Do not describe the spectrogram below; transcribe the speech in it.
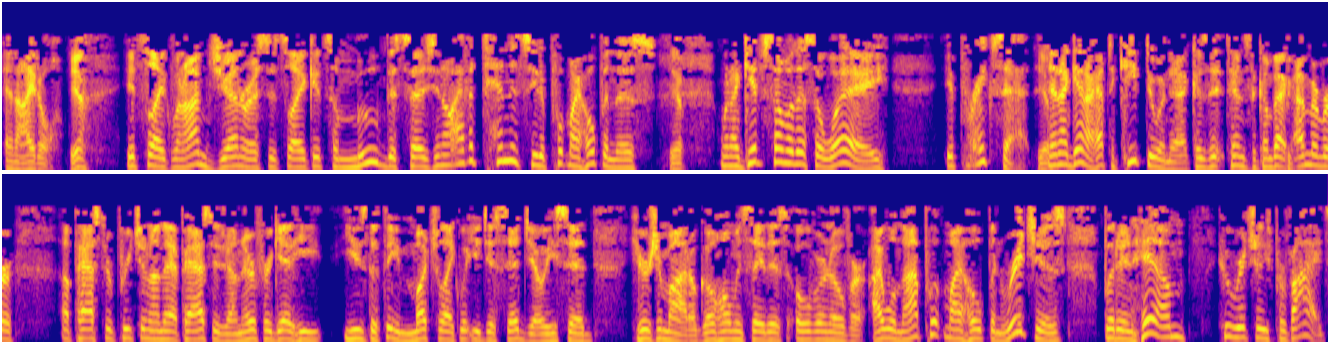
an idol. Yeah. It's like when I'm generous, it's like it's a move that says, you know, I have a tendency to put my hope in this. Yep. When I give some of this away, it breaks that. Yep. And again, I have to keep doing that because it tends to come back. I remember a pastor preaching on that passage. I'll never forget. He used the theme much like what you just said, Joe. He said, here's your motto. Go home and say this over and over. I will not put my hope in riches, but in him who richly provides.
